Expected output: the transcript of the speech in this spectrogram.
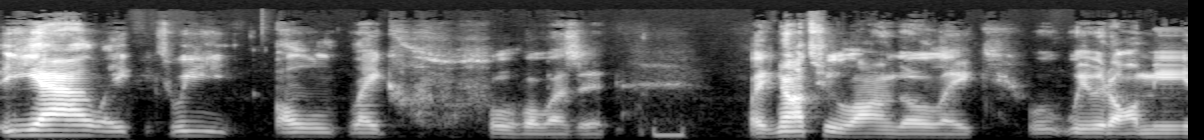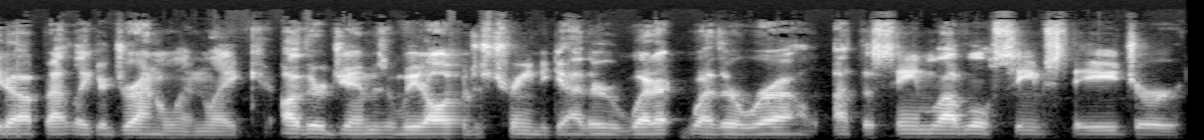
yeah, like we all like what was it? Like not too long ago, like we would all meet up at like Adrenaline, like other gyms, and we'd all just train together. Whether whether we're at- the same level, same stage, or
